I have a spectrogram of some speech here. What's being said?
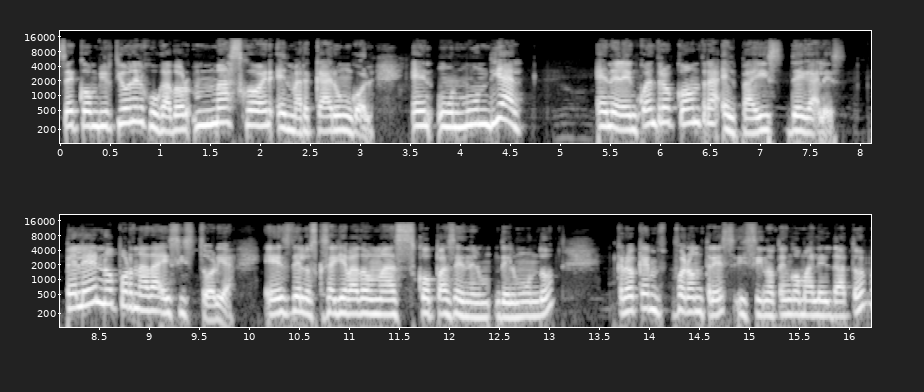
se convirtió en el jugador más joven en marcar un gol en un mundial en el encuentro contra el país de Gales. Pelé no por nada es historia, es de los que se ha llevado más copas en el, del mundo. Creo que fueron tres, y si no tengo mal el dato.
